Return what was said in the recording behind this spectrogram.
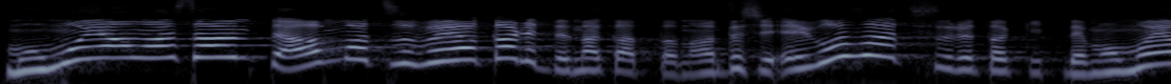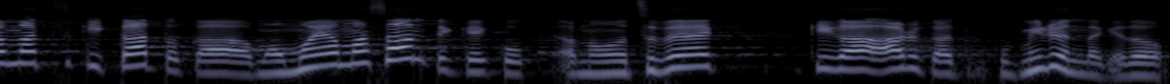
桃山さんってあんまつぶやかれてなかったの。私エゴサーチする時って桃山月かとか桃山さんって結構あのつぶやきがあるかと見るんだけど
